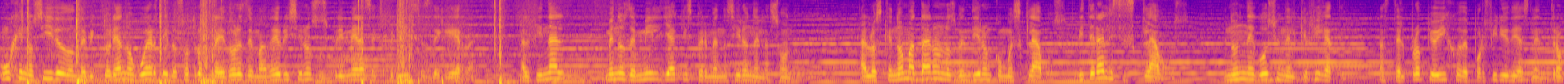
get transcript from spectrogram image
un genocidio donde Victoriano Huerta y los otros traidores de Madero hicieron sus primeras experiencias de guerra. Al final, menos de mil yaquis permanecieron en la zona. A los que no mataron los vendieron como esclavos, literales esclavos, en un negocio en el que, fíjate, hasta el propio hijo de Porfirio Díaz le entró.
